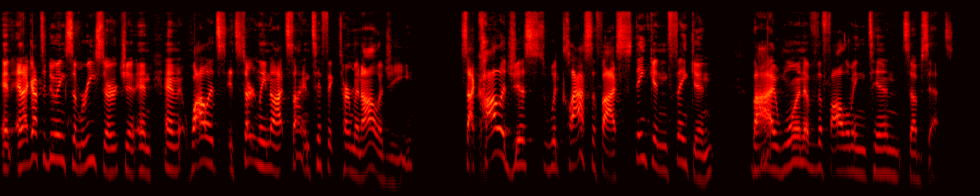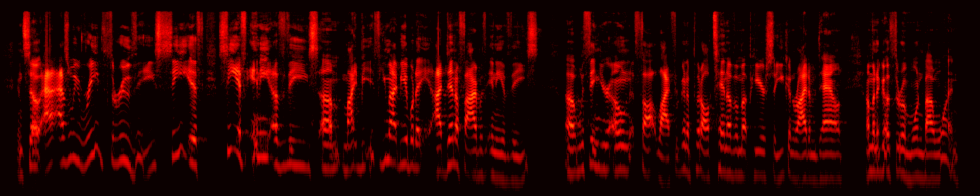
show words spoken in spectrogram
And, and I got to doing some research, and, and, and while it's, it's certainly not scientific terminology, psychologists would classify stinking thinking by one of the following 10 subsets. And so as we read through these, see if, see if any of these um, might be, if you might be able to identify with any of these uh, within your own thought life. We're going to put all 10 of them up here so you can write them down. I'm going to go through them one by one.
